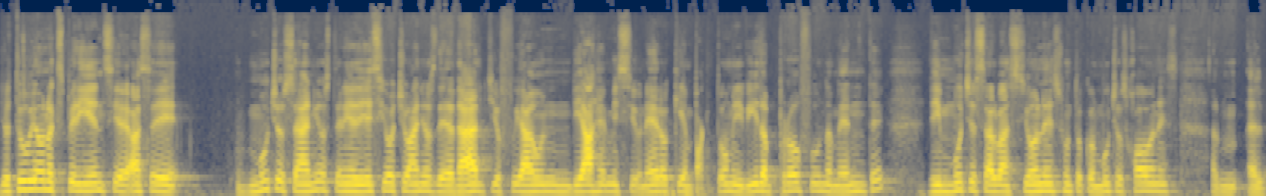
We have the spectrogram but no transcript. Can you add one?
Yo tuve una experiencia hace muchos años, tenía 18 años de edad, yo fui a un viaje misionero que impactó mi vida profundamente. Vi muchas salvaciones junto con muchos jóvenes al,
